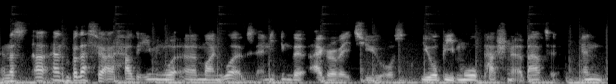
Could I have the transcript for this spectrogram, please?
and that's uh, and, but that's how the human uh, mind works. Anything that aggravates you, or you'll be more passionate about it. And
